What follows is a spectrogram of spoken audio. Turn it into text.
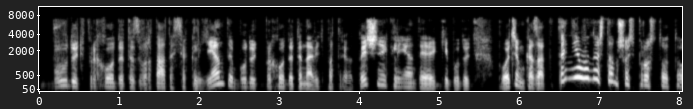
будуть приходити звертатися клієнти, будуть приходити навіть патріотичні клієнти, які будуть потім казати: Та ні, вони ж там щось просто то.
